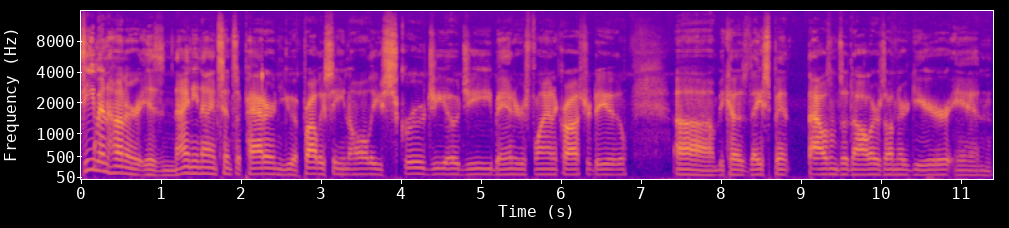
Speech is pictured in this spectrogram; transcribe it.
Demon Hunter is 99 cents a pattern. You have probably seen all these screw GOG banners flying across your deal uh, because they spent thousands of dollars on their gear and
